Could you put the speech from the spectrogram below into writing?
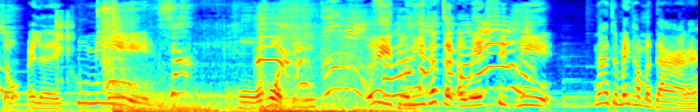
โจไปเลยคูมี่โอ้โห โหดจริง เอ้ย ตัวนี้ถ้าเกิดเอาเวกสิบนี่ น่าจะไม่ธรรมดานะ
